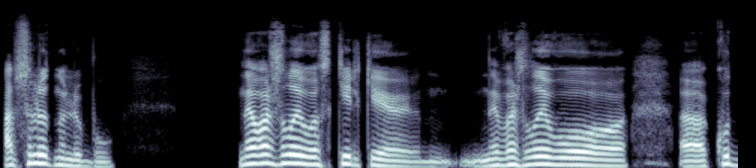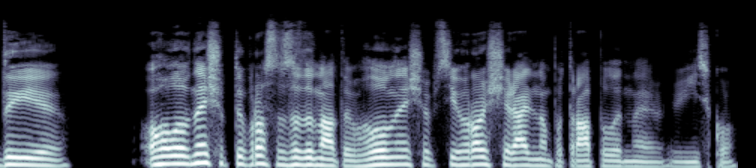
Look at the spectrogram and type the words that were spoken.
Абсолютно любу. Неважливо скільки, неважливо е, куди. Головне, щоб ти просто задонатив. Головне, щоб ці гроші реально потрапили на військо.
